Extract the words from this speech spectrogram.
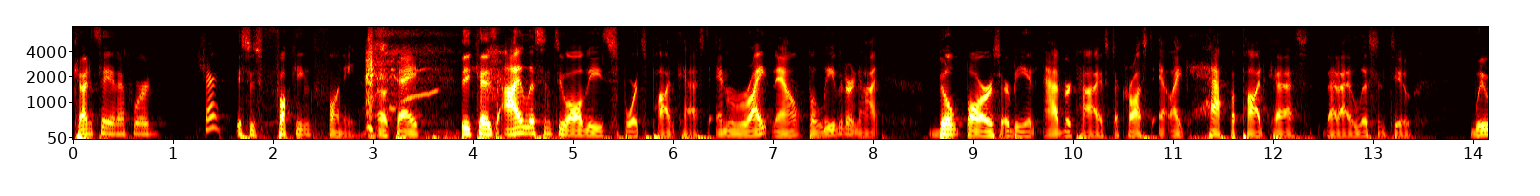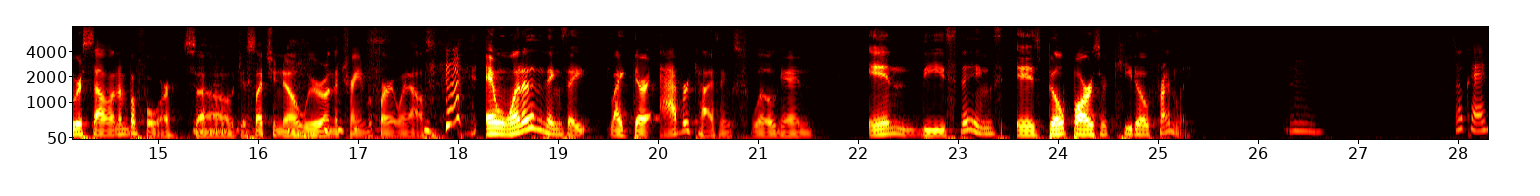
Can I say an F word? Sure. This is fucking funny, okay? because I listen to all these sports podcasts, and right now, believe it or not, Built Bars are being advertised across eh, like half the podcasts that I listen to. We were selling them before, so Mhm. just let you know, we were on the train before everyone else. and one of the things they like their advertising slogan in these things is Built Bars are keto friendly. Mm. Okay.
